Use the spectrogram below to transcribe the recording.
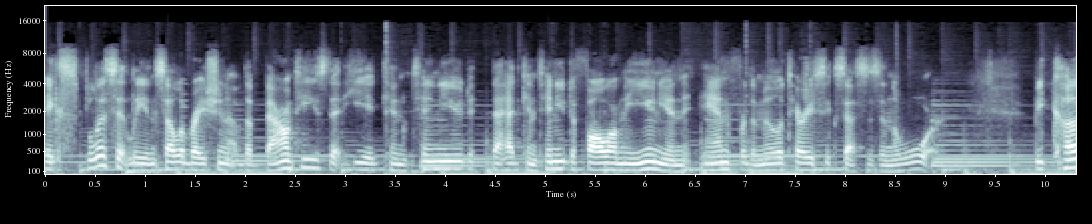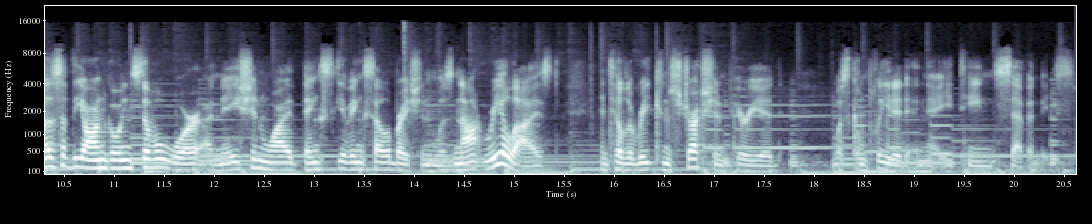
explicitly in celebration of the bounties that he had continued that had continued to fall on the Union and for the military successes in the war. Because of the ongoing Civil War, a nationwide Thanksgiving celebration was not realized until the Reconstruction period was completed in the 1870s.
